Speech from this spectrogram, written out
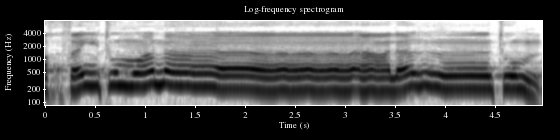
أخفيتم وما أعلنتم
